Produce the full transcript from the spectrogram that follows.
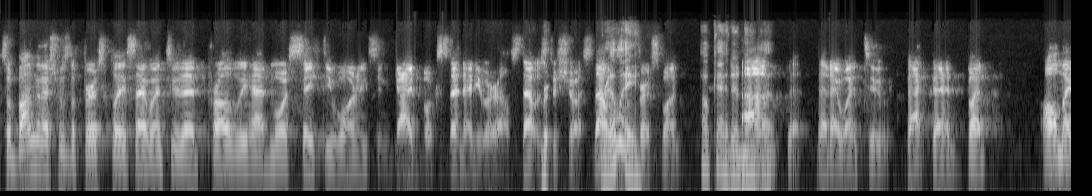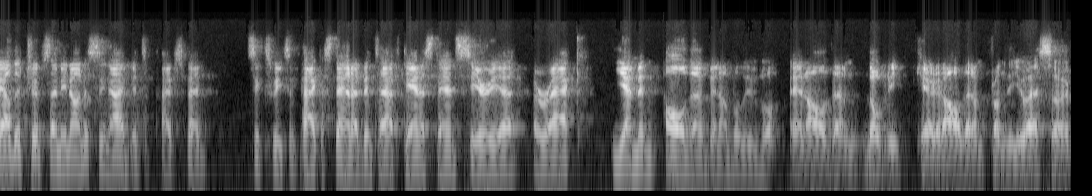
so Bangladesh was the first place I went to that probably had more safety warnings in guidebooks than anywhere else. That was for sure. So that really? was the first one. Okay, I didn't know um, that. that. that I went to back then. But all my other trips, I mean, honestly, now I've been to, I've spent six weeks in Pakistan. I've been to Afghanistan, Syria, Iraq, Yemen. All of them have been unbelievable, and all of them nobody cared at all that I'm from the U.S. or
